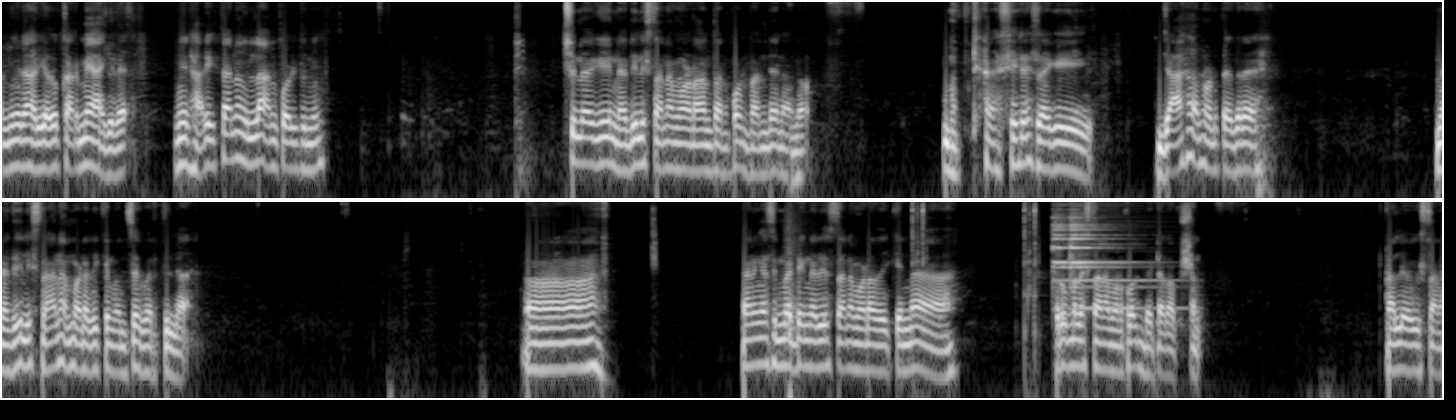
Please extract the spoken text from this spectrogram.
ನೀರು ಹರಿಯೋದು ಕಡಿಮೆ ಆಗಿದೆ. ನೀರು ಹರಿತಾನೂ ಇಲ್ಲ ಅನ್ಕೊಳ್ತೀನಿ. ಆಗಿ ನದಿಲಿ ಸ್ನಾನ ಮಾಡೋಣ ಅಂತ ಅನ್ಕೊಂಡ್ ಬಂದೆ ನಾನು. ಬಟ್ ಸೀರಿಯಸ್ ಆಗಿ ಜಾಗ ನೋಡ್ತಾ ಇದ್ರೆ ನದಿಲಿ ಸ್ನಾನ ಮಾಡೋದಕ್ಕೆ ಮನಸ್ಸೇ ಬರ್ತಿಲ್ಲ. ಆ ನನಗೆ ಸಿಮೆಟಿಕ್ ನದಿ ಸ್ನಾನ ಮಾಡೋದಕ್ಕಿನ್ನ ರೂಮಲ್ಲಿ ಸ್ನಾನ ಮಾಡ್ಕೊಳ್ಳೋದು ಬೆಟರ್ ಆಪ್ಷನ್ ಅಲ್ಲಿ ಹೋಗಿ ಸ್ನಾನ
